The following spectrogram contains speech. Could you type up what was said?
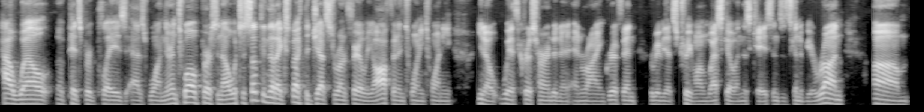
how well uh, Pittsburgh plays as one. They're in twelve personnel, which is something that I expect the Jets to run fairly often in 2020. You know, with Chris Herndon and, and Ryan Griffin, or maybe that's Trevon Wesco in this case, since it's going to be a run. Um,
